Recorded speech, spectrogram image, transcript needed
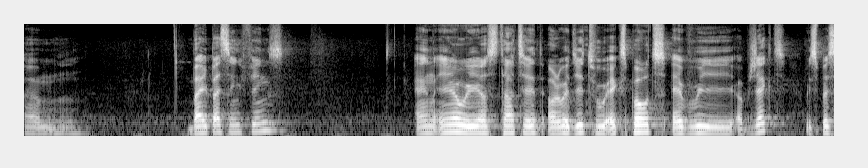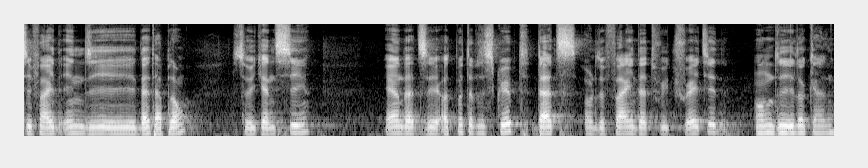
um, bypassing things. And here we have started already to export every object we specified in the data plan. So you can see here that the output of the script, that's all the file that we created on the local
